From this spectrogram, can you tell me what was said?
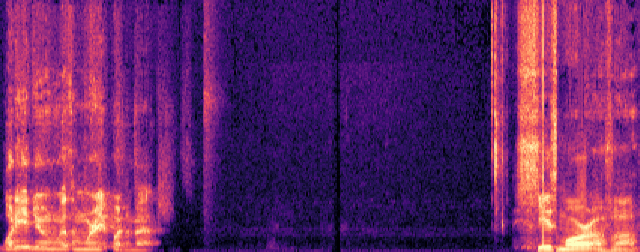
What are you doing with him? Where are you putting him at? He's more of a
